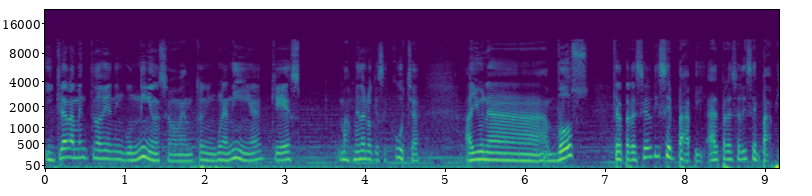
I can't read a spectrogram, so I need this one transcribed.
Y claramente no había ningún niño en ese momento, ninguna niña, que es más o menos lo que se escucha. Hay una voz que al parecer dice papi, al parecer dice papi.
